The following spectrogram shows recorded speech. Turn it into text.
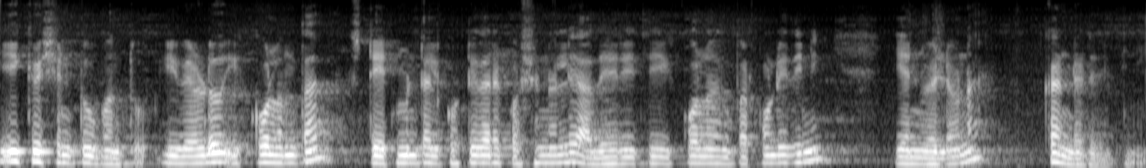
ಈಕ್ವೇಷನ್ ಟು ಬಂತು. ಇವೆರಡು ಈಕ್ವಲ್ ಅಂತ ಸ್ಟೇಟ್ಮೆಂಟಲ್ಲಿ ಕೊಟ್ಟಿದ್ದಾರೆ ಕ್ವಶನಲ್ಲಿ. ಅದೇ ರೀತಿ ಈಕ್ವಲ್ ಆಗಿ ಬರ್ಕೊಂಡಿದ್ದೀನಿ. ಎನ್ ವ್ಯಾಲ್ಯೂನ ಕಂಡುಹಿಡಿದಿದ್ದೀನಿ.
